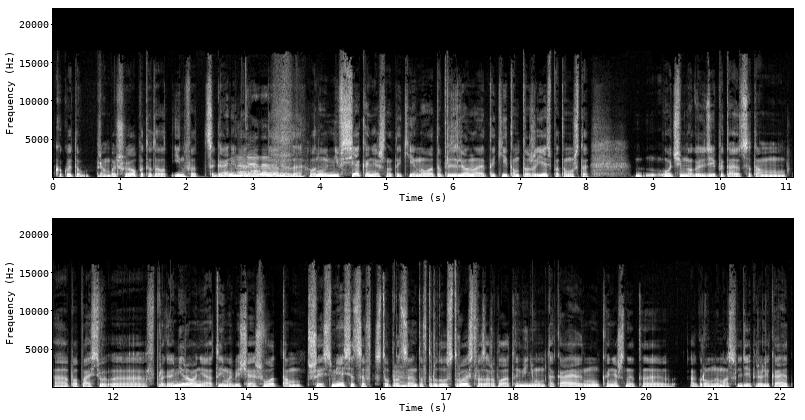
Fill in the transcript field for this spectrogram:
какой-то прям большой опыт, это вот инфо-цыгане, да? Да, да, да. да, да. Вот, ну, не все, конечно, такие, но вот определенно такие там тоже есть, потому что очень много людей пытаются там э, попасть в, э, в программирование, а ты им обещаешь, вот там 6 месяцев, 100% трудоустройства, зарплата минимум такая. Ну, конечно, это огромную массу людей привлекает.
